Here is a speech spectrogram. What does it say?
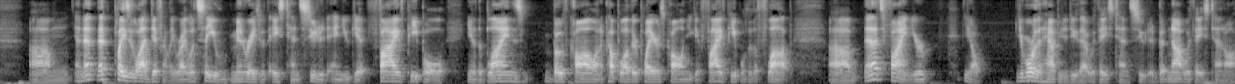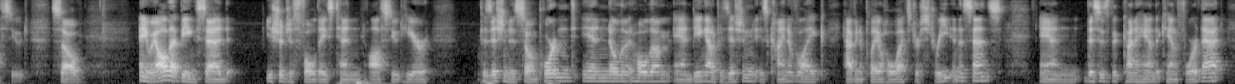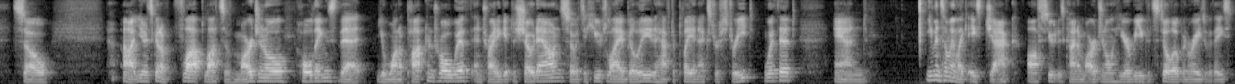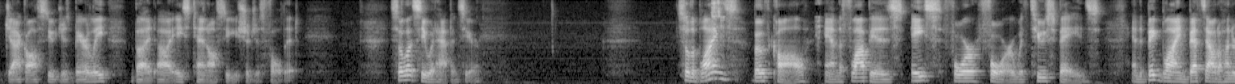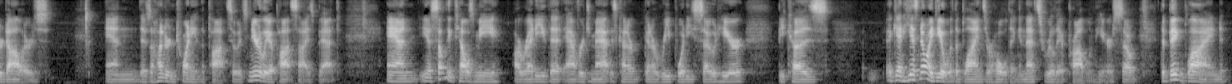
um, and that, that plays it a lot differently, right? Let's say you min raise with ace 10 suited and you get five people, you know, the blinds both call and a couple other players call and you get five people to the flop. Um, and that's fine. You're, you know, you're more than happy to do that with ace 10 suited, but not with ace 10 offsuit. So, anyway, all that being said, you should just fold ace 10 offsuit here position is so important in no limit hold'em, and being out of position is kind of like having to play a whole extra street in a sense. And this is the kind of hand that can't afford that. So, uh, you know, it's going to flop lots of marginal holdings that you want to pot control with and try to get to showdown. So it's a huge liability to have to play an extra street with it. And even something like ace jack offsuit is kind of marginal here, but you could still open raise with ace jack offsuit just barely. But uh, ace 10 offsuit, you should just fold it. So let's see what happens here. So the blinds both call, and the flop is ace 4 4 with two spades. And the big blind bets out $100, and there's 120 in the pot, so it's nearly a pot size bet. And you know, something tells me already that average Matt is kind of going to reap what he sowed here because again, he has no idea what the blinds are holding, and that's really a problem here. So the big blind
